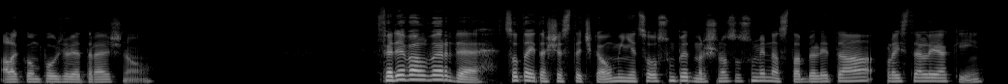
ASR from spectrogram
Ale Composure je trash, no. Fede Valverde, co tady ta šestečka, umí něco 8-5 mršnost, 8-1 stabilita, playstyle jaký?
